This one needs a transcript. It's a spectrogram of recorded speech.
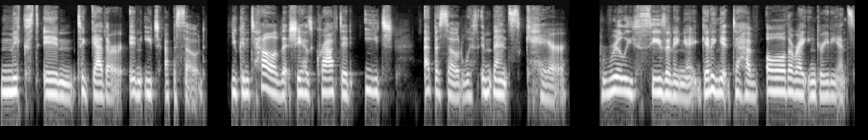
mixed in together in each episode. You can tell that she has crafted each episode with immense care, really seasoning it, getting it to have all the right ingredients.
